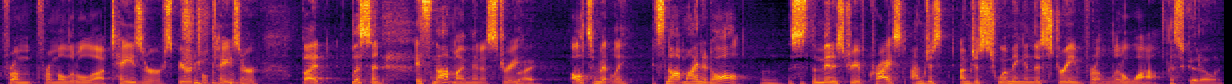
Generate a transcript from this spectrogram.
from, from a little uh, taser, spiritual taser, but listen, it's not my ministry. Right. ultimately, it's not mine at all. Mm. This is the ministry of Christ. I'm just, I'm just swimming in this stream for a little while. That's good, Owen.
